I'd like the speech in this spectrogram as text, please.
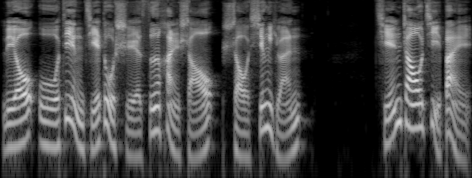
留武定节度使孙汉韶守兴元。前昭既败。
